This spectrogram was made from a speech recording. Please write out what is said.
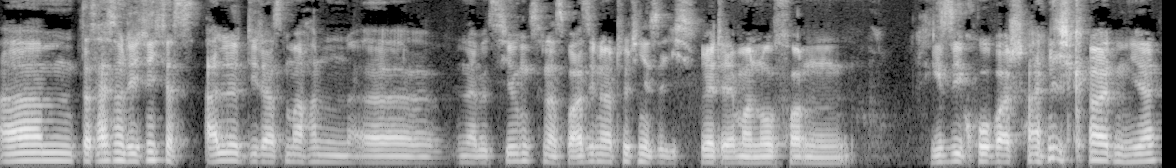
Ähm, das heißt natürlich nicht, dass alle, die das machen, äh, in der Beziehung sind. Das weiß ich natürlich nicht. Ich rede ja immer nur von Risikowahrscheinlichkeiten hier.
